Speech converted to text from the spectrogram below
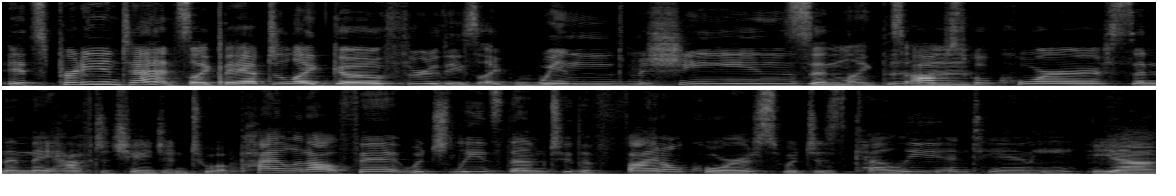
it's pretty intense. Like they have to like go through these like wind machines and like this mm-hmm. obstacle course and then they have to change into a pilot outfit which leads them to the final course which is Kelly and Tammy. yeah.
